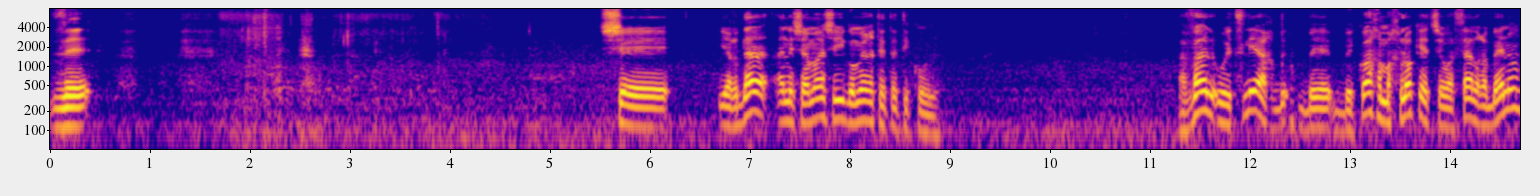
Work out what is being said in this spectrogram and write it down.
זה שירדה הנשמה שהיא גומרת את התיקון. אבל הוא הצליח, בכוח המחלוקת שהוא עשה על רבנו,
